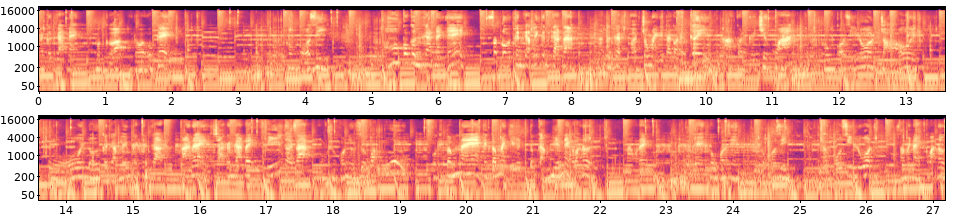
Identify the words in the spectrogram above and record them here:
cái cân gạt này. Mở cửa. Rồi ok. Không có gì. Oh, có cân gạt này. Ê sắp đổi cân gạt lấy cân gạt à? Là cân gạt ở trong này người ta gọi là cây. Đó gọi là cái chìa khóa. Không có gì luôn. Trời ơi. Ôi đổi cân gạt lên cái cân gạt mang này trả cân gạt đây. Phí thời gian. Ôi trời có nhiều dương quá. Uh, có cái tấm này. Cái tấm này cái, cái tấm cảm biến này các bạn ơi. Nào vào đây ok không có gì không có gì chẳng có gì luôn. Sang bên này các bạn ơi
